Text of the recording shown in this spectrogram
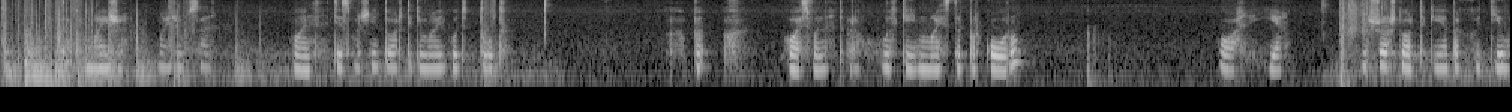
Так, майже, майже все. Ой, ті смачні тортики мають бути тут. Ось вони. Тепер легкий майстер паркуру. О, є. Ну що ж, тортики, я так хотів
